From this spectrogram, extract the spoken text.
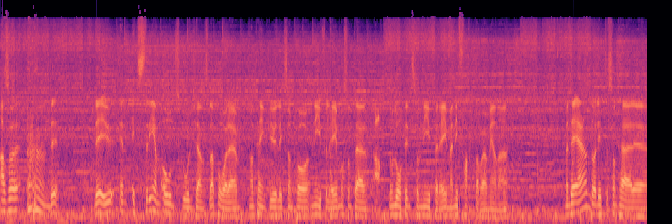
Alltså det, det är ju en extrem old school-känsla på det. Man tänker ju liksom på Nifelheim och sånt där. Ja, de låter inte som Nifelheim, men ni fattar vad jag menar. Men det är ändå lite sånt här... Eh,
